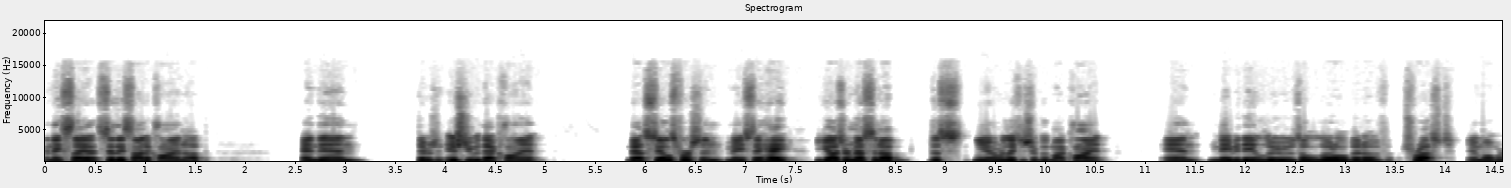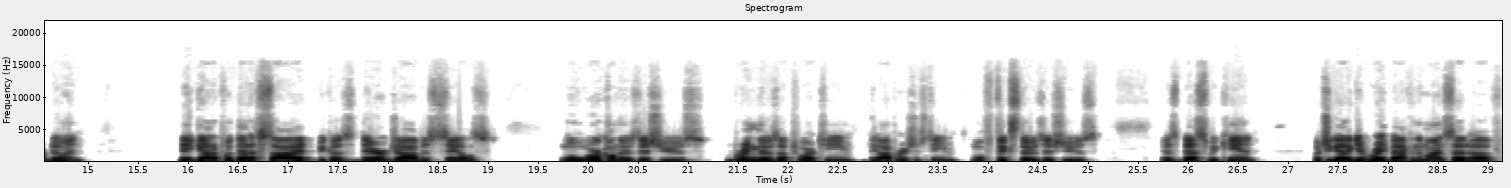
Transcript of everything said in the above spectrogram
and they say, say they signed a client up, and then there's an issue with that client, that salesperson may say, "Hey, you guys are messing up this, you know, relationship with my client." And maybe they lose a little bit of trust in what we're doing. They got to put that aside because their job is sales. We'll work on those issues, bring those up to our team, the operations team. We'll fix those issues as best we can. But you got to get right back in the mindset of,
